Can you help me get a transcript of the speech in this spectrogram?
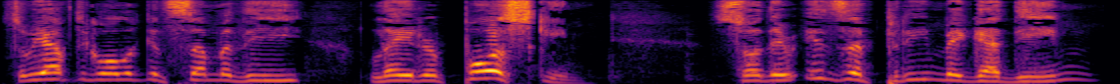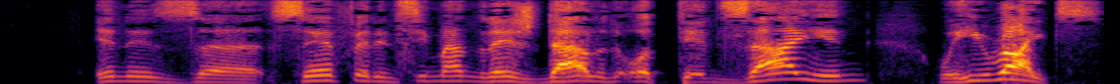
So we have to go look at some of the later poskim. So there is a pri megadim in his uh, Sefer in Siman Resh Dalad or Zayin, where he writes,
